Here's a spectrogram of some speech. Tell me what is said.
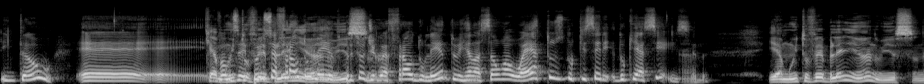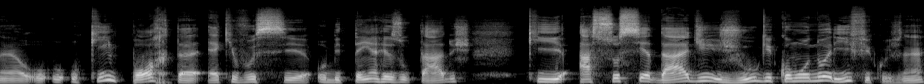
Então, é, que é muito dizer, por isso é fraudulento. Isso, por isso eu digo, né? é fraudulento em relação ao ethos do que seria, do que é a ciência. É. Né? E é muito webleniano isso, né? O, o, o que importa é que você obtenha resultados que a sociedade julgue como honoríficos, né?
